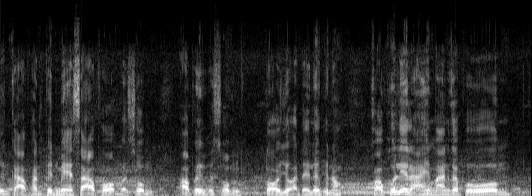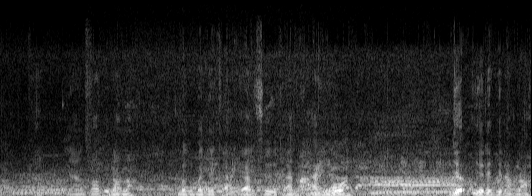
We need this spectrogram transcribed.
29,000 เป็นแม่สาวพร้อมผสม เอาไปผสมต่อยอดได้เลยพี่น้อง ขอบคุณหลายๆให้มันครับผมยังต่อพี่น้องเนาะเบิ่งบรรยากาศการซื้อการขายงัวเยอะอยู่ได้อพี่น้องเนาะ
